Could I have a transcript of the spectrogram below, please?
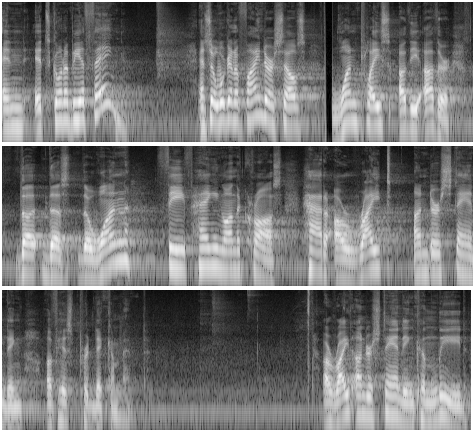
and it's going to be a thing. And so we're going to find ourselves one place or the other. The, the, the one thief hanging on the cross had a right understanding of his predicament. A right understanding can lead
